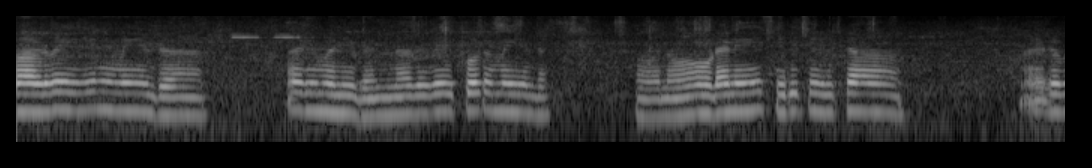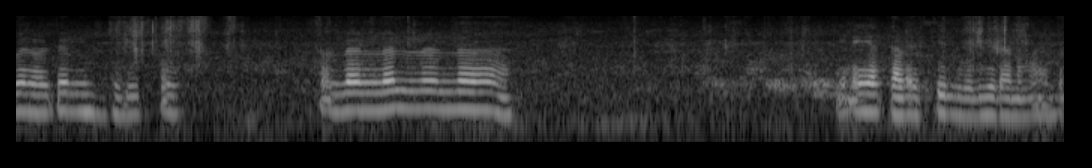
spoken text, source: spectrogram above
வாழ்வை இனிமை என்றான் அடிமனிதன் அதுவே கொடுமை என்றான் அவனோ உடனே சிரித்து விட்டான். இரவினத்தில் சிரிப்பு. அல்லல்லல்ல இணையதளத்தில் வெளியிடணுமா இந்த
